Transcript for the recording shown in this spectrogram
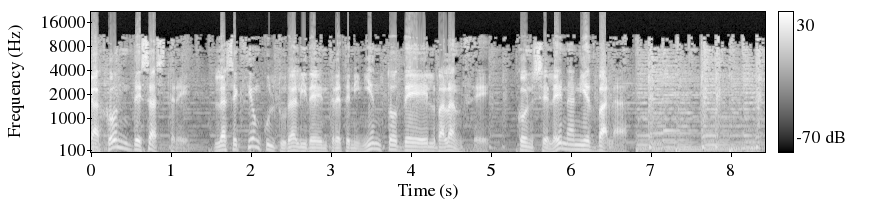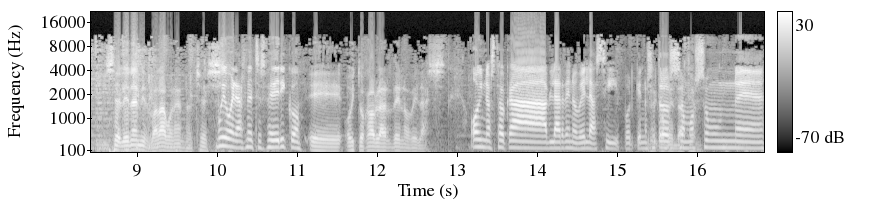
Cajón Desastre, la sección cultural y de entretenimiento de El Balance, con Selena Niezbala. Selena Niezbala, buenas noches. Muy buenas noches, Federico. Eh, hoy toca hablar de novelas. Hoy nos toca hablar de novelas, sí, porque nosotros somos un, eh,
